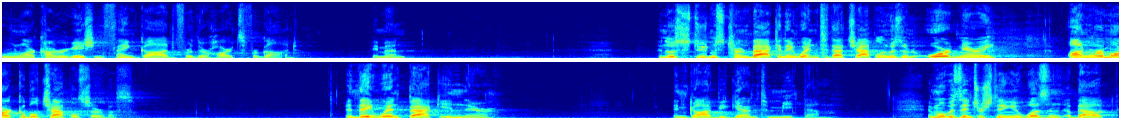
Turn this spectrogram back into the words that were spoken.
in our congregation, thank God for their hearts for God. Amen? And those students turned back and they went into that chapel. It was an ordinary unremarkable chapel service. And they went back in there, and God began to meet them. And what was interesting, it wasn't about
